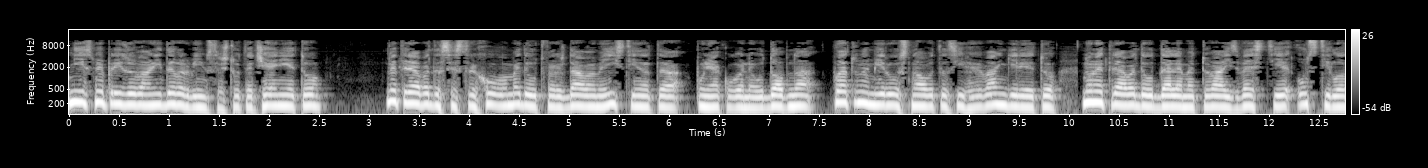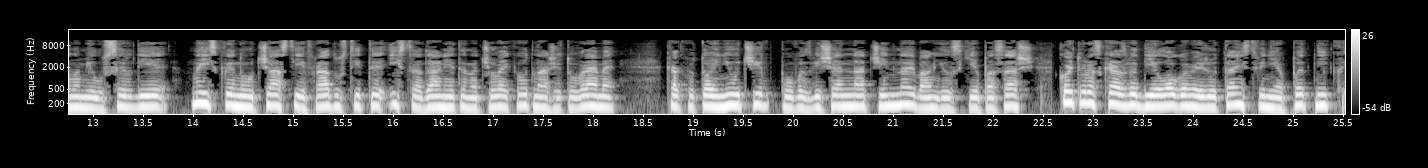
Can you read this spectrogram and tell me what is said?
ние сме призовани да вървим срещу течението. Не трябва да се страхуваме да утвърждаваме истината, понякога неудобна, която намира основата си в Евангелието, но не трябва да отдаляме това известие от стила на милосърдие, на искрено участие в радостите и страданията на човека от нашето време, както той ни учи по възвишен начин на евангелския пасаж, който разказва диалога между тайнствения пътник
